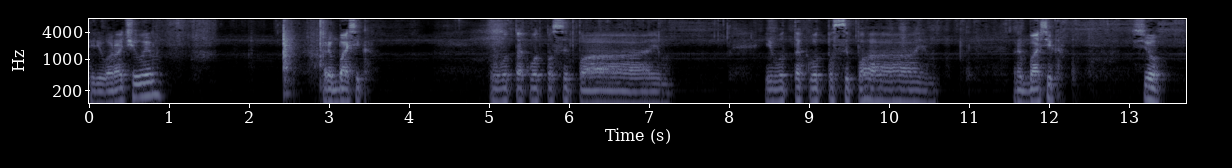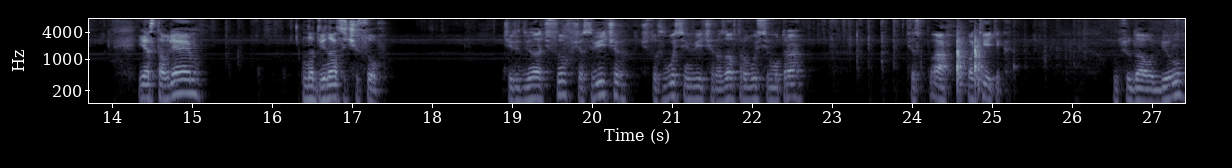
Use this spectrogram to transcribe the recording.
Переворачиваем. Рыбасик. И вот так вот посыпаем. И вот так вот посыпаем. Рыбасик. Все. И оставляем на 12 часов. Через 12 часов, сейчас вечер, часов 8 вечера, завтра 8 утра. Сейчас, а, пакетик. Вот сюда вот беру.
